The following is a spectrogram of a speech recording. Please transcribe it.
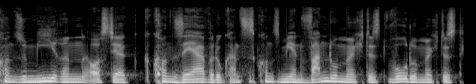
konsumieren aus der Konserve, du kannst es konsumieren, wann du möchtest, wo du möchtest.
